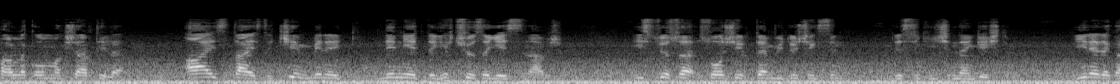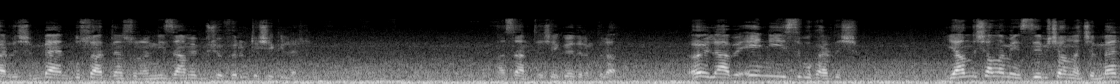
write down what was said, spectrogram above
parlak olmak şartıyla aheste aheste kim beni ne niyetle geçiyorsa geçsin abicim. İstiyorsa sol şeritten video çeksin desin ki içinden geçtim. Yine de kardeşim ben bu saatten sonra nizami bir şoförüm teşekkürler. Hasan teşekkür ederim kral. Öyle abi en iyisi bu kardeşim. Yanlış anlamayın size bir şey anlatacağım. Ben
